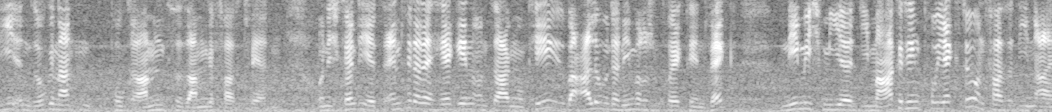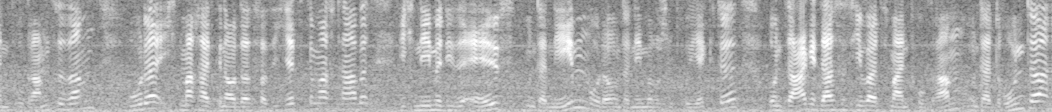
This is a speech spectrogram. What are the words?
die in sogenannten Programmen zusammengefasst werden. Und ich könnte jetzt entweder dahergehen und sagen, okay, über alle unternehmerischen Projekte hinweg nehme ich mir die Marketingprojekte und fasse die in einem Programm zusammen. Oder ich mache halt genau das, was ich jetzt gemacht habe. Ich nehme diese elf Unternehmen oder unternehmerischen Projekte und sage, das ist jeweils mein Programm und darunter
